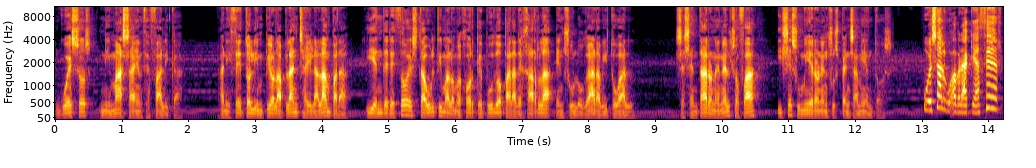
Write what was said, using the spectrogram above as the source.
huesos ni masa encefálica. Aniceto limpió la plancha y la lámpara y enderezó esta última lo mejor que pudo para dejarla en su lugar habitual. Se sentaron en el sofá y se sumieron en sus pensamientos. Pues algo habrá que hacer.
